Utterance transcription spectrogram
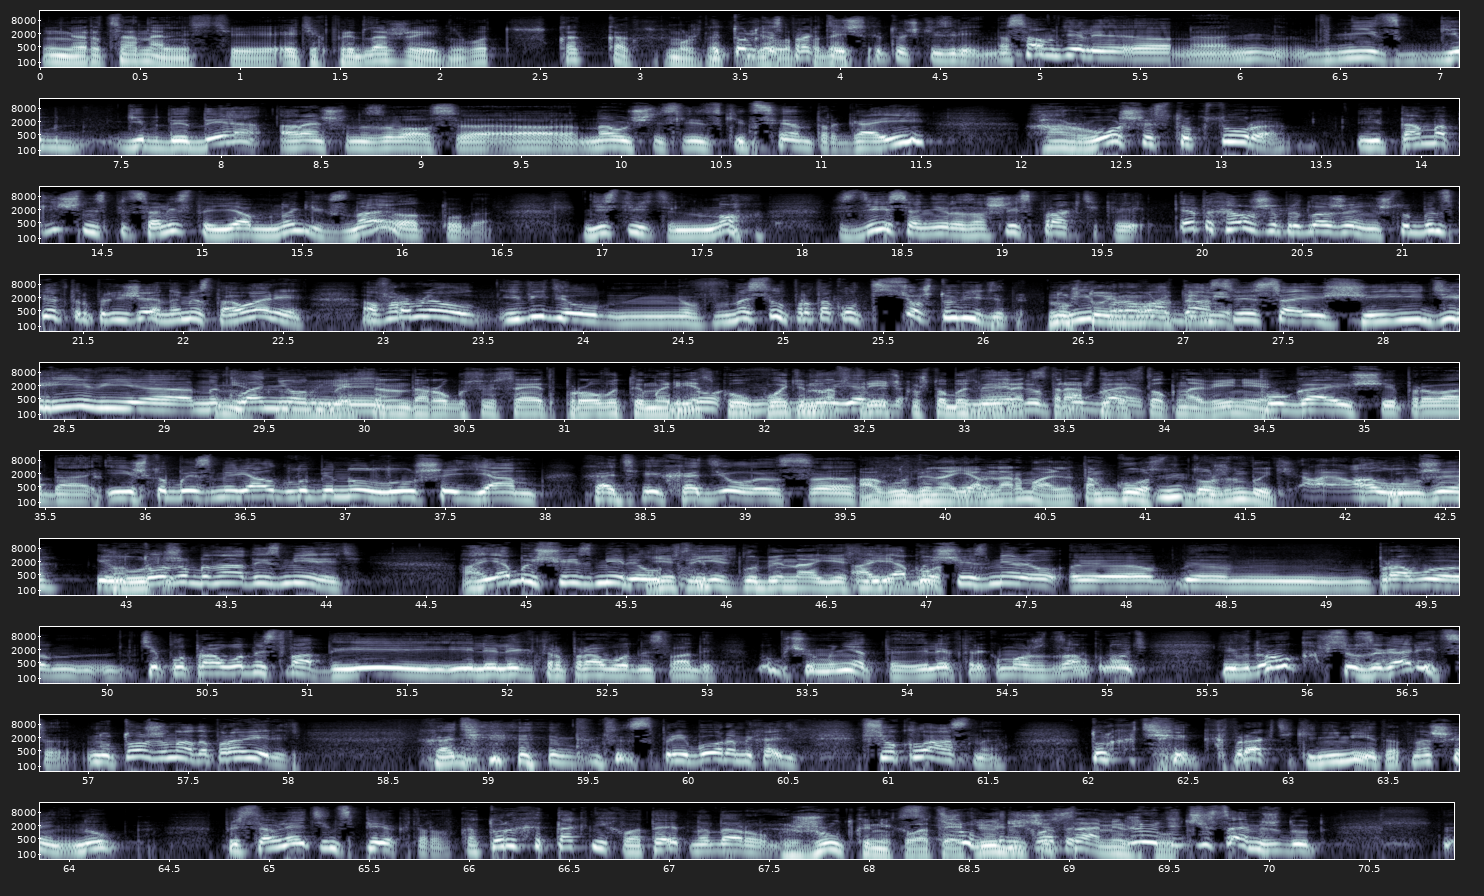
рациональности этих предложений. Вот как, как тут можно И это только с практической подойти? точки зрения. На самом деле, э, в НИЦ ГИБДД, а раньше назывался э, научно-исследовательский центр ГАИ, хорошая структура. И там отличные специалисты, я многих знаю оттуда. Действительно, но здесь они разошлись с практикой. Это хорошее предложение, чтобы инспектор, приезжая на место аварии, оформлял и видел, вносил в протокол все, что видит. Ну, и что провода иметь... свисающие, и деревья наклоненные. Нет, ну, если на дорогу свисает провод, и мы резко ну, уходим ну, навстречу, чтобы избежать страшного пугаю, столкновения. Пугающие провода. И чтобы измерял глубину лучше ям, ходил, ходил с... А глубина ям нормально, там ГОСТ должен быть. А, а лужи? И ну, лучше... тоже бы надо измерить. А я бы еще измерил... Если есть глубина, если А есть я год... бы еще измерил э, э, право, теплопроводность воды или электропроводность воды. Ну, почему нет? Электрика может замкнуть, и вдруг все загорится. Ну, тоже надо проверить. Ходи, с приборами ходить. Все классно. Только к практике не имеет отношения. Ну, Представляете инспекторов, которых и так не хватает на дорогу. Жутко не хватает. Жутко Люди не хватает. часами ждут. Люди часами ждут.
